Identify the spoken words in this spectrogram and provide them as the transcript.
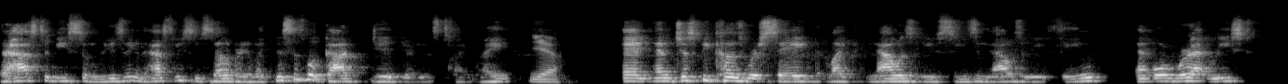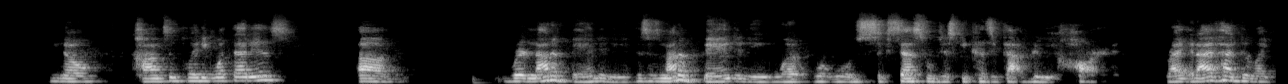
There has to be some reasoning. And there has to be some celebrating. Like, this is what God did during this time, right? Yeah and and just because we're saying that like now is a new season now is a new thing and or we're at least you know contemplating what that is um we're not abandoning it this is not abandoning what what was successful just because it got really hard right and i've had to like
